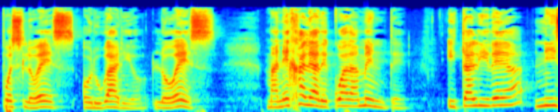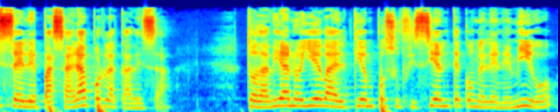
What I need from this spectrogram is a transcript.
Pues lo es, orugario, lo es. Manéjale adecuadamente y tal idea ni se le pasará por la cabeza. Todavía no lleva el tiempo suficiente con el enemigo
